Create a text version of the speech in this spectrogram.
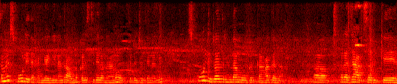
ಸಮಯ ಸ್ಕೂಲ್ ಇದೆ ಹಾಗಾಗಿ, ಇಲ್ಲಾಂದ್ರೆ ಅವನು ಕಳಿಸ್ತಿದ್ದಿಲ್ಲ, ನಾನು ಹೋಗ್ತಿದ್ದೆ ಜೊತೆಯಲ್ಲಿ ಸ್ಕೂಲ್ ಇರೋದ್ರಿಂದ ಹೋಗೋಕ್ಕಾಗಲ್ಲ ಆಗಲ್ಲ. ರಜಾ ಹಾಕ್ಸೋದಕ್ಕೆ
